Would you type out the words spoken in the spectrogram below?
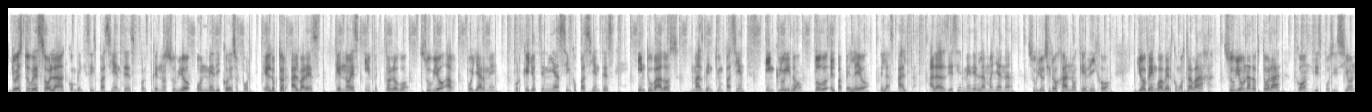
yo estuve sola con 26 pacientes porque no subió un médico de soporte. El doctor Álvarez, que no es infectólogo, subió a apoyarme porque yo tenía 5 pacientes intubados más 21 pacientes, incluido todo el papeleo de las altas. A las 10 y media de la mañana subió un cirujano que dijo, yo vengo a ver cómo trabaja. Subió una doctora con disposición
